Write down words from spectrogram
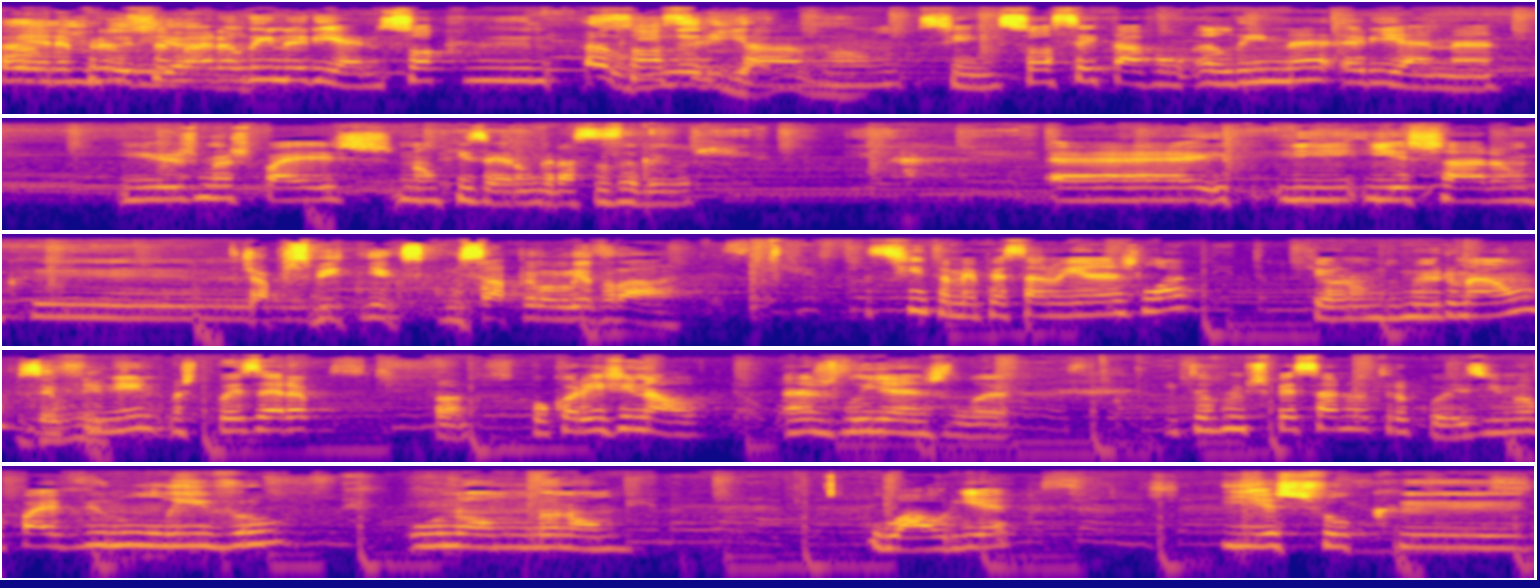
Era para me chamar. Alina Ariane, só que só Alina aceitavam, sim, só aceitavam Alina Ariana. E os meus pais não quiseram, graças a Deus. Ah, e, e- acharam que. Já percebi que tinha que se começar pela letra A. Sim, também pensaram em Ângela, que é o nome do meu irmão, Mas é feminino, mas depois era, pronto, pouco original. Ângelo e Ângela. Então vamos pensar noutra coisa. E o meu pai viu num livro o nome, o meu nome, o Áurea, e achou que,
